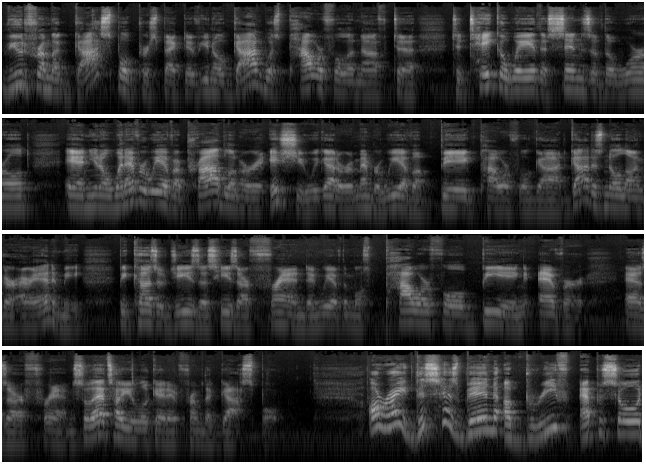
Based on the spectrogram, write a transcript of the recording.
viewed from a gospel perspective, you know, God was powerful enough to to take away the sins of the world. And you know, whenever we have a problem or an issue, we got to remember we have a big, powerful God. God is no longer our enemy because of Jesus, he's our friend, and we have the most powerful being ever as our friend. So that's how you look at it from the gospel. All right, this has been a brief episode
